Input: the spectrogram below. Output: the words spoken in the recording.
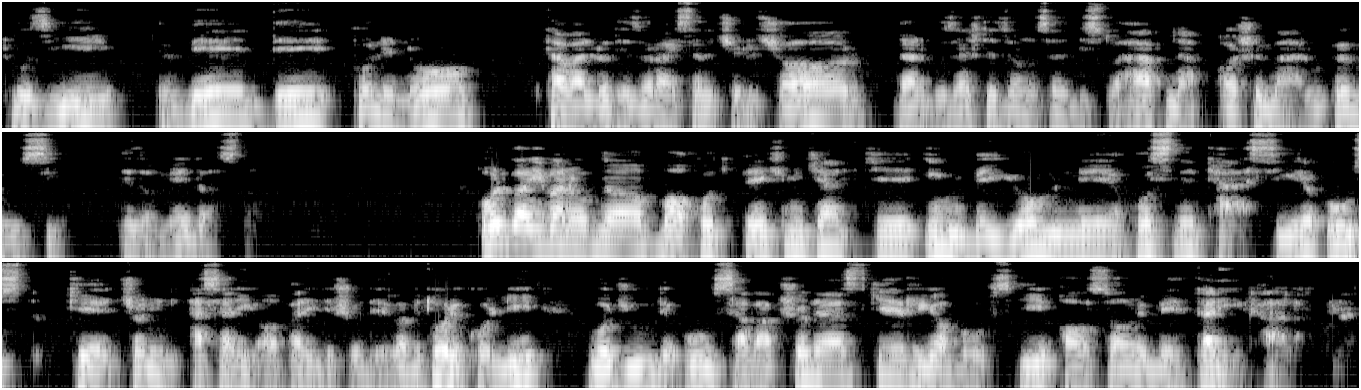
توضیح و د پولنوف تولد 1844 در گذشت 1927 نقاش معروف روسی. ادامه داستان. اولگا ایوانوونا با خود فکر می‌کرد که این به یمن حسن تأثیر اوست که چنین اثری آفریده شده و به طور کلی وجود او سبب شده است که ریابوفسکی آثار بهتری خلق کند.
